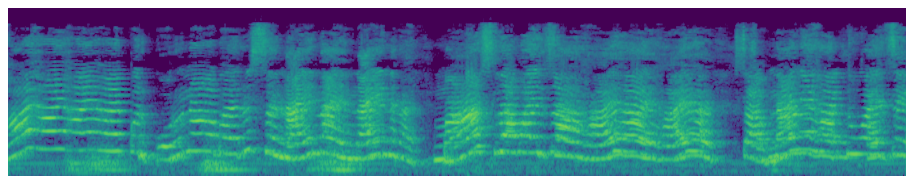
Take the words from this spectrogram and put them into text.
हाय हाय हाय हाय पर कोरोना व्हायरस नाही नाही नाही नाही मास्क लावायचा हाय हाय हाय हाय साबणाने हात धुवायचे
